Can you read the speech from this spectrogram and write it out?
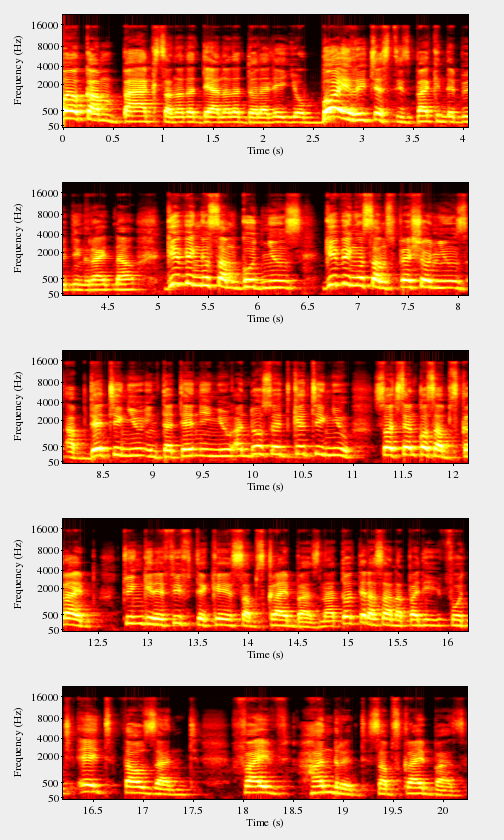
welcome back. It's another day another dollar day. Your boy richest is back in the building right now giving you some good news giving you some special news updating you entertaining you and also educating you. So chenko subscribe twingire 50k subscribers. Natotera sana padi 48500 subscribers.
